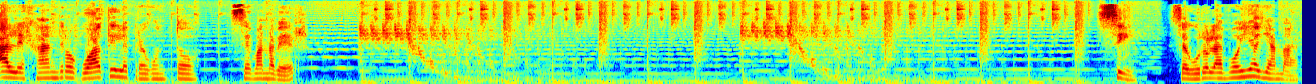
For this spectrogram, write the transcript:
Alejandro Guati le preguntó, ¿se van a ver?. Sí, seguro la voy a llamar.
